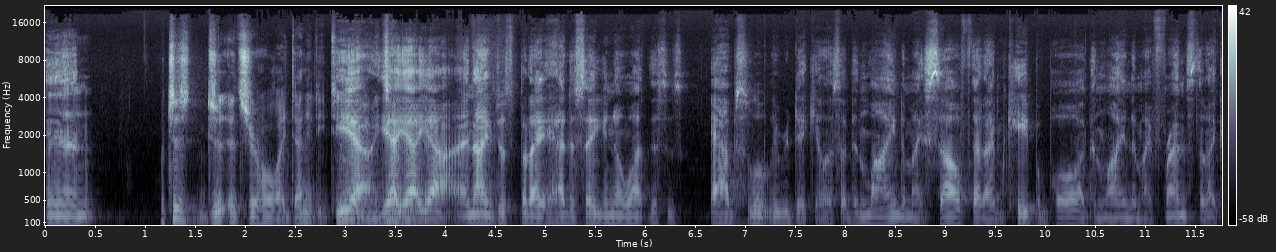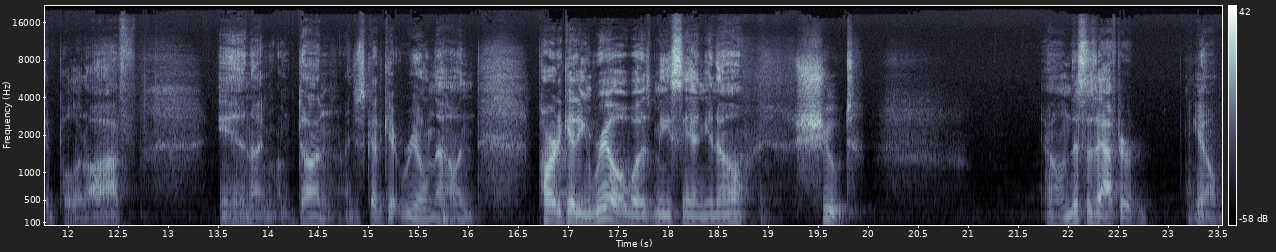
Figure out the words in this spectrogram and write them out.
And Which is it's your whole identity too. I yeah mean, it's yeah yeah everything. yeah. And i just but i had to say you know what? This is absolutely ridiculous. I've been lying to myself that i'm capable. I've been lying to my friends that i could pull it off. And i'm, I'm done. I just got to get real now. And part of getting real was me saying you know shoot. Um, this is after you know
